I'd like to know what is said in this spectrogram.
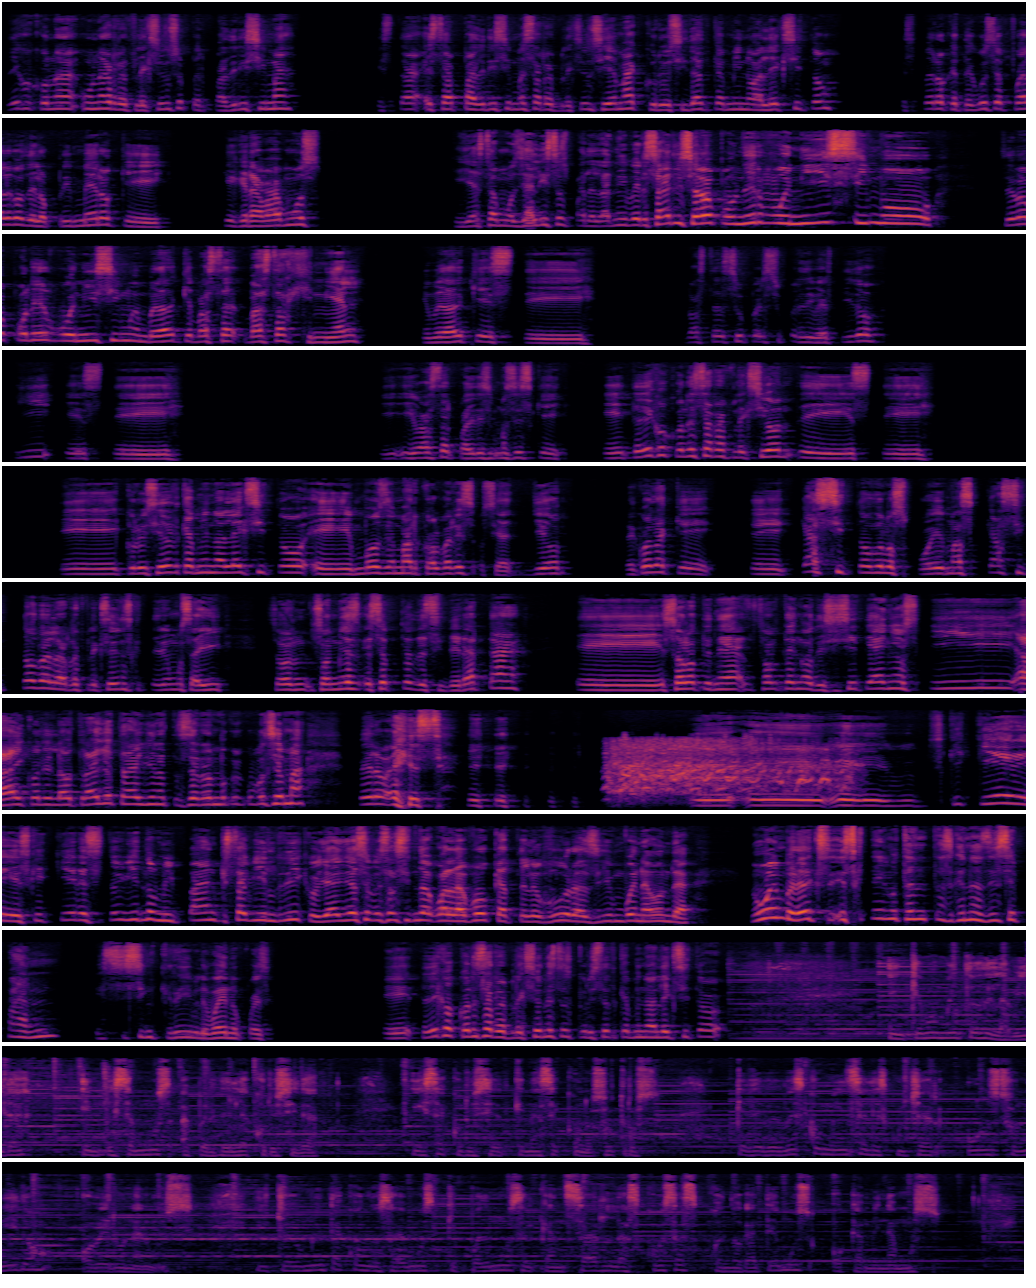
Te dejo con una, una reflexión súper padrísima. Está, está padrísima esa reflexión. Se llama Curiosidad Camino al Éxito. Espero que te guste. Fue algo de lo primero que, que grabamos. Y ya estamos ya listos para el aniversario. Se va a poner buenísimo. Se va a poner buenísimo. En verdad que va a estar, va a estar genial. En verdad que este va a estar súper, súper divertido. Y este y, va a estar padrísimo. Así es que eh, te dejo con esa reflexión de este eh, Curiosidad Camino al Éxito en voz de Marco Álvarez. O sea, yo recuerda que, que casi todos los poemas, casi todas las reflexiones que tenemos ahí son, son mías, excepto Desiderata. Eh, solo, tenía, solo tengo 17 años y, ay, ¿cuál es la otra? Hay otra, una tercera, no me acuerdo cómo se llama, pero este... eh, eh, ¿Qué quieres? ¿Qué quieres? Estoy viendo mi pan que está bien rico, ya, ya se me está haciendo agua a la boca, te lo juro, así en buena onda. No, en verdad, es, que tengo tantas ganas de ese pan, es, increíble. Bueno, pues te dejo con esa reflexión, esta es Curiosidad Camino al Éxito. ¿En qué momento de la vida empezamos a perder la curiosidad? Esa curiosidad que nace con nosotros, que de bebés comienza al escuchar un sonido o ver una luz, y que aumenta cuando sabemos que podemos alcanzar las cosas cuando gateamos o caminamos.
